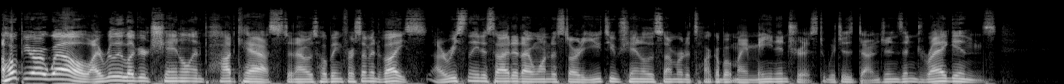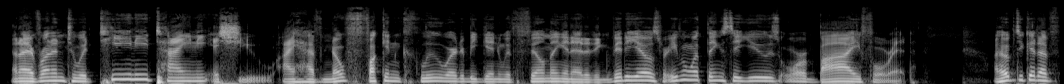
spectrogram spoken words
I hope you are well. I really love your channel and podcast, and I was hoping for some advice. I recently decided I wanted to start a YouTube channel this summer to talk about my main interest, which is Dungeons and Dragons. And I have run into a teeny tiny issue. I have no fucking clue where to begin with filming and editing videos, or even what things to use or buy for it. I hoped you could have.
